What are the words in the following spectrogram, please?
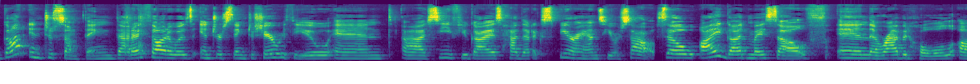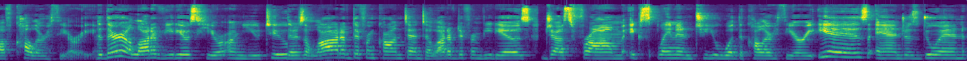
got into something that I thought it was interesting to share with you and uh, see if you guys had that experience yourself. So I got myself in the rabbit hole of color theory. There are a lot of videos here on YouTube. There's a lot of different content, a lot of different videos just from explaining to you what the color theory is and just doing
